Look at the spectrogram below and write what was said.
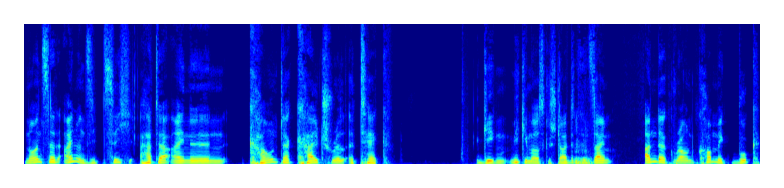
1971 hat er einen Counter-Cultural Attack gegen Mickey Mouse gestartet mhm. in seinem Underground Comic Book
